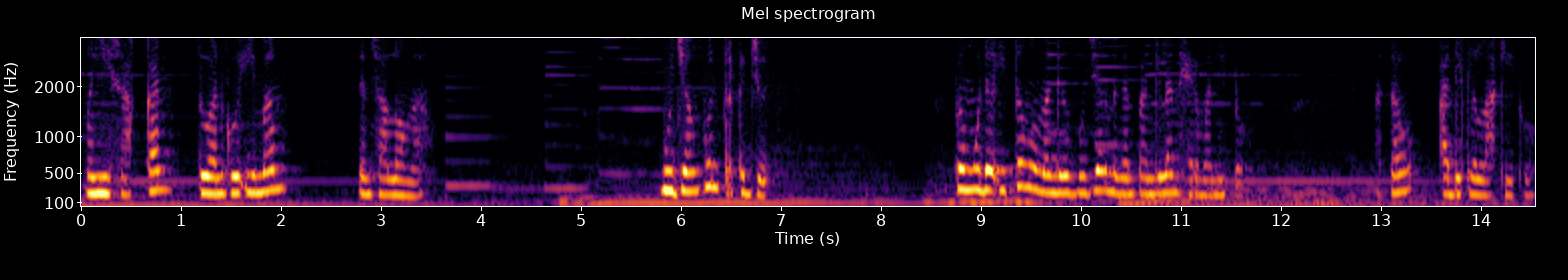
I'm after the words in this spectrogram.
Menyisakan Tuanku Imam dan Salonga. Bujang pun terkejut. Pemuda itu memanggil Bujang dengan panggilan Hermanito atau adik lelakiku.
